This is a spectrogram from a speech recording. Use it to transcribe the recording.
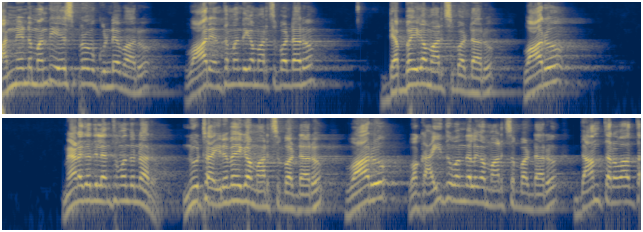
పన్నెండు మంది యేసుప్రభుకు ఉండేవారు. వారు ఎంతమందిగా మార్చబడ్డారు? డెబ్బైగా మార్చబడ్డారు. వారు మేడగదులు ఎంతమంది ఉన్నారు? నూట ఇరవైగా మార్చబడ్డారు. వారు ఒక ఐదు వందలుగా మార్చబడ్డారు. దాని తర్వాత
